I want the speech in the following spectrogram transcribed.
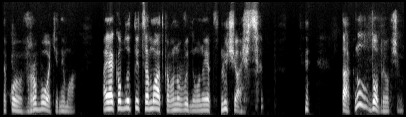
Такого в роботі нема. А як облетиться матка, воно видно, воно як включається. Так, ну добре, в общем.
